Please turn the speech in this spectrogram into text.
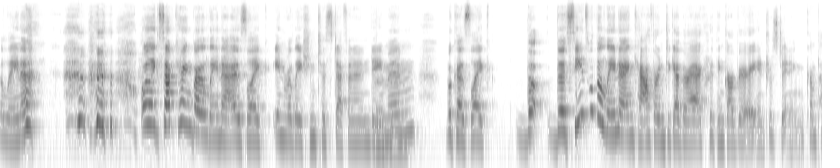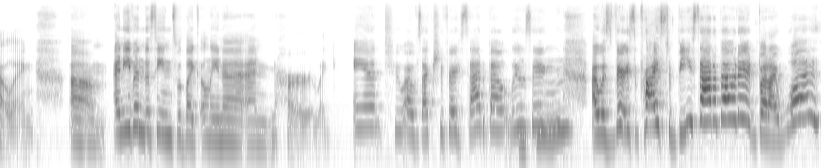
elena or like stop caring about elena as like in relation to stefan and damon because like the the scenes with elena and catherine together i actually think are very interesting and compelling um and even the scenes with like elena and her like aunt who i was actually very sad about losing Mhm. I was very surprised to be sad about it, but I was.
